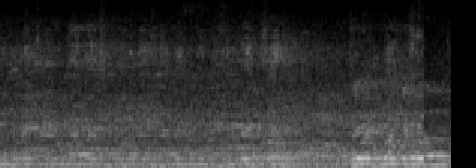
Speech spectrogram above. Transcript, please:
पुढे येणाऱ्या स्पर्धेसाठी खूप शुभेच्छा.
